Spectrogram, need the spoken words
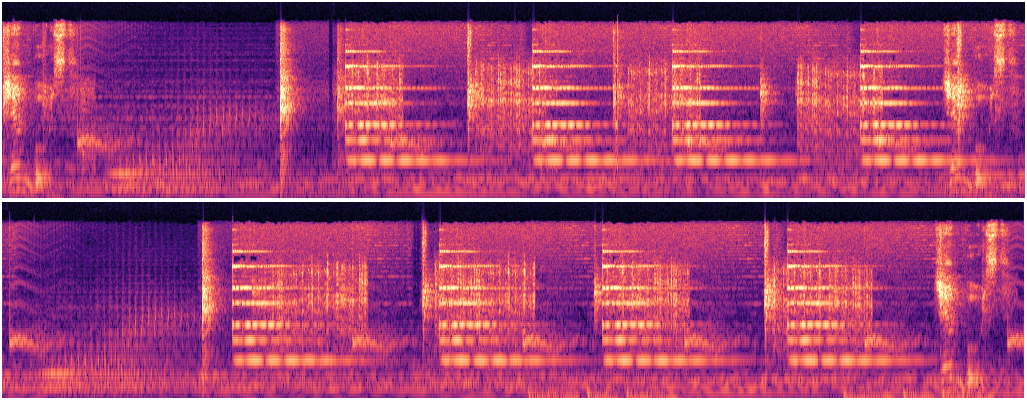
Jam boost. Jam boost. Jam boost.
